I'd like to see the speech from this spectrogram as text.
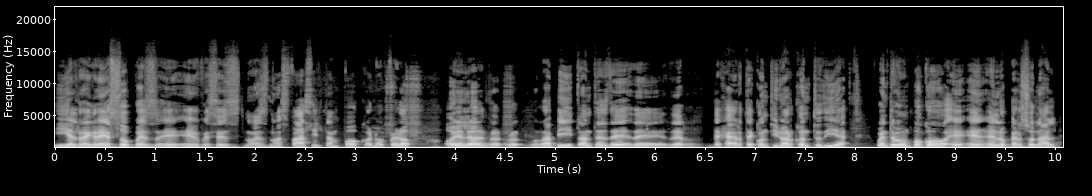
y el regreso pues, eh, eh, pues es, no, es, no es fácil tampoco, ¿no? Pero oye, Leo, rapidito antes de, de, dejarte continuar con tu día, cuéntame un poco eh, en, lo personal,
